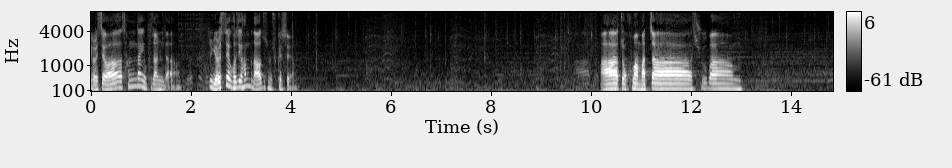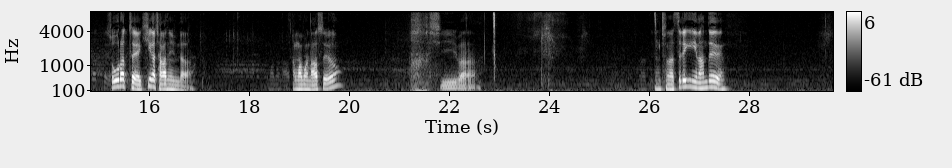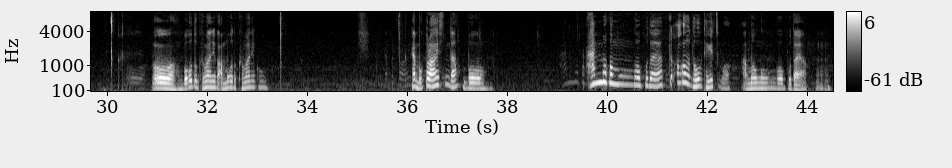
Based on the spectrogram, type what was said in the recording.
열쇠가 상당히 부자입니다. 좀 열쇠 거지가 한번 나와줬으면 좋겠어요. 아, 좀 그만 맞자. 슈밤. 소울아트의 키가 작아집니다. 악마방 나왔어요? 하, 씨발. 음, 전화 쓰레기긴 한데, 어, 먹어도 그만이고, 안 먹어도 그만이고. 그냥 먹도록 하겠습니다. 뭐, 안 먹은 거보다야 조금 더 되겠지 뭐. 안 먹은 거보다야. 음.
